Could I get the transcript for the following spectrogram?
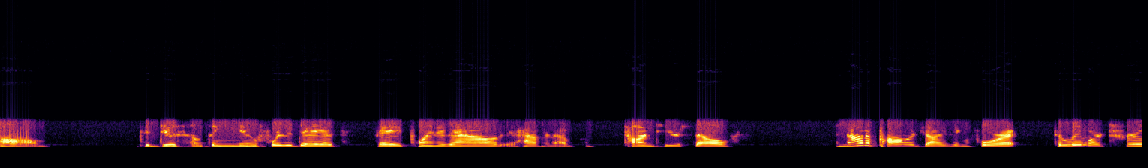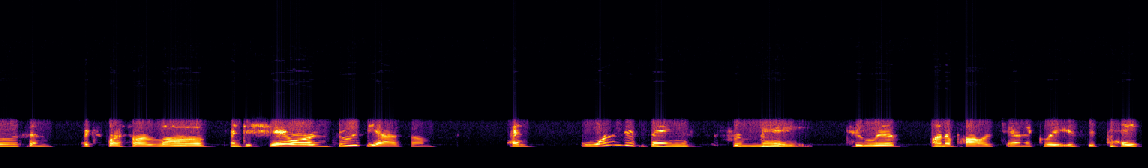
um, to do something new for the day, as Faye pointed out, having a time to yourself, and not apologizing for it, to live our truth and express our love, and to share our enthusiasm. And one of the things for me to live unapologetically is to take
